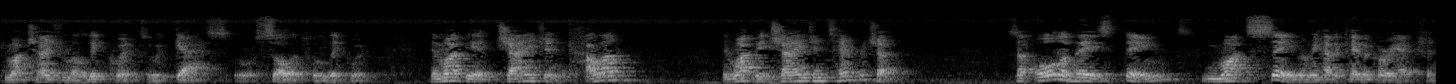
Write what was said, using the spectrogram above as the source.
it might change from a liquid to a gas or a solid to a liquid. There might be a change in colour. There might be a change in temperature. So all of these things you might see when we have a chemical reaction.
